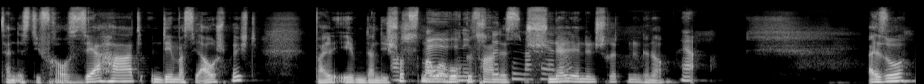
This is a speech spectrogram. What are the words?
Dann ist die Frau sehr hart in dem, was sie ausspricht, weil eben dann die auch Schutzmauer hochgefahren ist, nachher, schnell ne? in den Schritten, genau. Ja. Also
